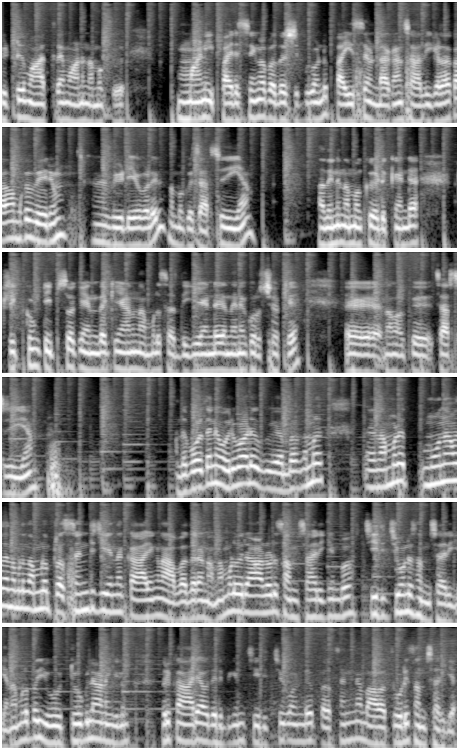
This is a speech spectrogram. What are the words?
കിട്ടുക മാത്രമാണ് നമുക്ക് മണി പരസ്യങ്ങൾ പ്രദർശിപ്പിക്കൊണ്ട് പൈസ ഉണ്ടാക്കാൻ സാധിക്കുക അതൊക്കെ നമുക്ക് വരും വീഡിയോകളിൽ നമുക്ക് ചർച്ച ചെയ്യാം. അതിന് നമുക്ക് എടുക്കേണ്ട ട്രിക്കും ടിപ്സും ഒക്കെ എന്തൊക്കെയാണ് നമ്മൾ ശ്രദ്ധിക്കേണ്ടത് എന്നതിനെക്കുറിച്ചൊക്കെ നമുക്ക് ചർച്ച ചെയ്യാം. അതുപോലെ തന്നെ ഒരുപാട് നമ്മൾ നമ്മൾ മൂന്നാമത് നമ്മൾ നമ്മൾ പ്രസന്റ് ചെയ്യുന്ന കാര്യങ്ങൾ അവതരണം. നമ്മൾ ഒരാളോട് സംസാരിക്കുമ്പോൾ ചിരിച്ചുകൊണ്ട് സംസാരിക്കുക. നമ്മളിപ്പോൾ യൂട്യൂബിലാണെങ്കിലും ഒരു കാര്യം അവതരിപ്പിക്കും ചിരിച്ചുകൊണ്ട് പ്രസന്ന ഭാവത്തോടെ സംസാരിക്കുക.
